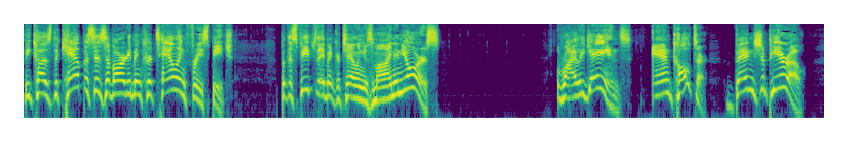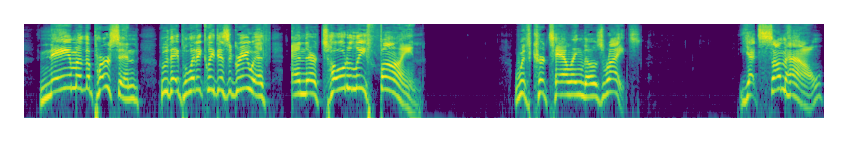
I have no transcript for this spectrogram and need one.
because the campuses have already been curtailing free speech. But the speech they've been curtailing is mine and yours. Riley Gaines, Ann Coulter, Ben Shapiro. Name of the person who they politically disagree with, and they're totally fine with curtailing those rights. Yet somehow,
